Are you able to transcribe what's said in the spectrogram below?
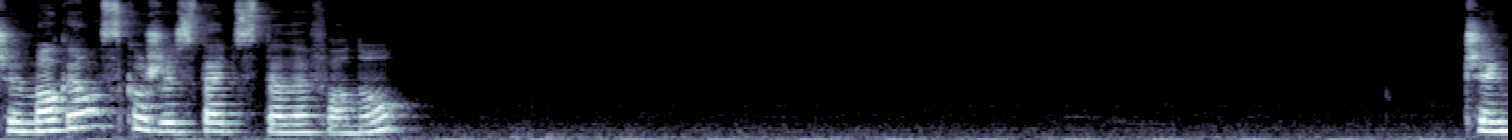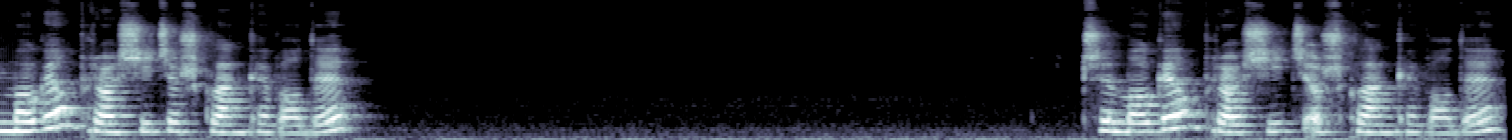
Czy mogę skorzystać z telefonu? Czy mogę prosić o szklankę wody? Czy mogę prosić o szklankę wody?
